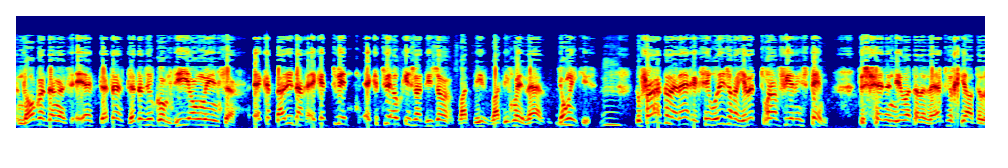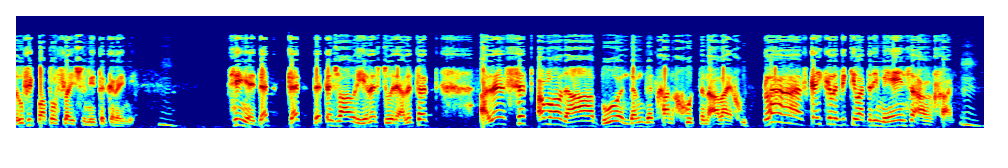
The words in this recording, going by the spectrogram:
nog 'n ding is ek dit is dit is hoekom die jong mense. Ek het nou die dag ek het twee ek het twee ouetjies wat hierso wat die wat hier my werk, jongetjies. Mm. Toe vra ek hulle reg, ek sê hoor hierso gaan julle 12 stem. Dis sê hulle nee wat hulle werk vir geld, hulle hoef nie pap en vleis vir nie te kry nie. Mm. sien jy dit dit dit is waaroor die hele storie. Hulle het hulle sit almal daar bo en dink dit gaan goed en al daai goed. Plaas, kyk hulle bietjie wat er die mense aangaan. Mm.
